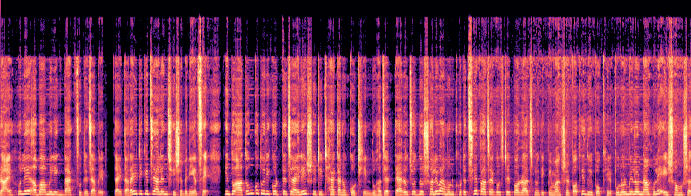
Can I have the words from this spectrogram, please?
রায় হলে আওয়ামী লীগ ব্যাক ফুটে যাবে, তাই তারা এটিকে চ্যালেঞ্জ হিসেবে নিয়েছে। কিন্তু আতঙ্ক তৈরি করতে চাইলে সেটি ঠেকানো কঠিন। দু হাজার তেরো চোদ্দ সালেও এমন ঘটেছে, পাঁচ আগস্টের পর রাজনৈতিক মীমাংসার পথে দুই পক্ষের পুনর্মিলন না হলে এই সমস্যা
